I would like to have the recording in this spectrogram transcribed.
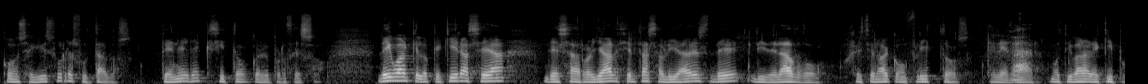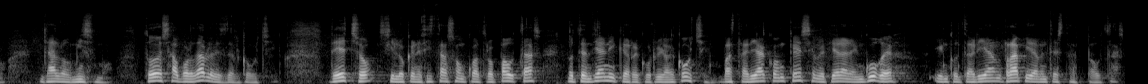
conseguir sus resultados, tener éxito con el proceso. Da igual que lo que quiera sea desarrollar ciertas habilidades de liderazgo, gestionar conflictos, delegar, motivar al equipo, da lo mismo. Todo es abordable desde el coaching. De hecho, si lo que necesitan son cuatro pautas, no tendrían ni que recurrir al coaching. Bastaría con que se metieran en Google y encontrarían rápidamente estas pautas.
